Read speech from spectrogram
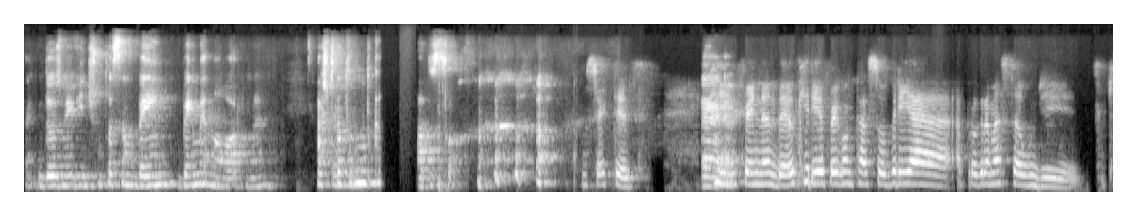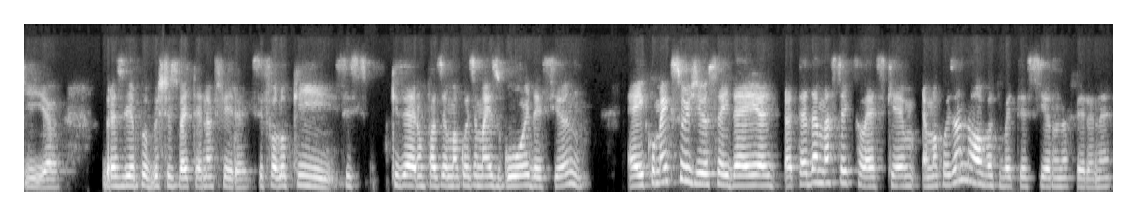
em 2021 está sendo bem, bem menor, né? Acho que está todo mundo cansado só. Com certeza. É. E, Fernanda, eu queria perguntar sobre a, a programação de que a Brasília Publishers vai ter na feira. Você falou que vocês quiseram fazer uma coisa mais gorda esse ano. É, e como é que surgiu essa ideia até da Masterclass, que é, é uma coisa nova que vai ter esse ano na feira, né?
